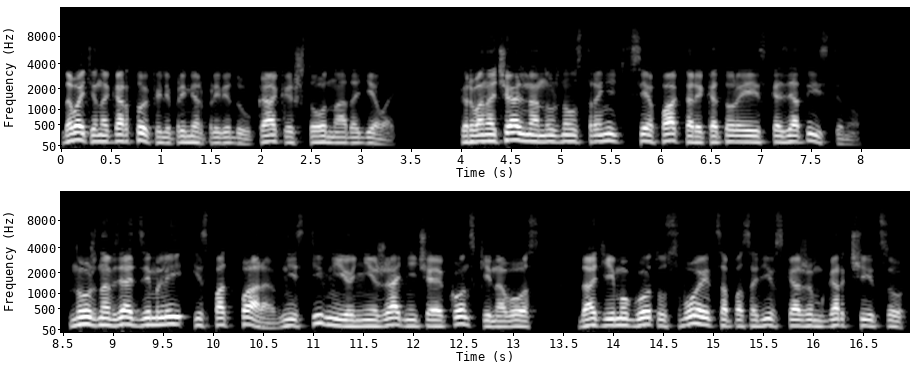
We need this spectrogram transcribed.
Давайте на картофеле пример приведу, как и что надо делать. Первоначально нужно устранить все факторы, которые исказят истину. Нужно взять земли из-под пара, внести в нее, не жадничая, конский навоз, дать ему год усвоиться, посадив, скажем, горчицу,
